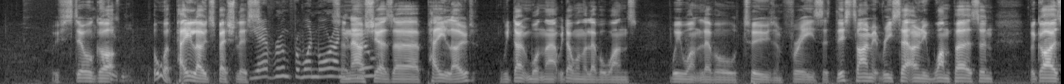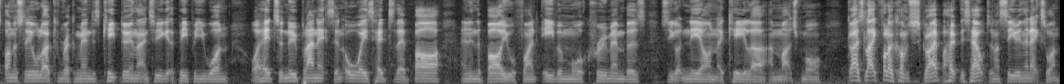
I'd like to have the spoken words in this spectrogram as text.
We've still got... Oh, a payload specialist. You have room for one more on So now crew? she has a payload. We don't want that. We don't want the level ones. We want level twos and threes. So this time it reset only one person. But guys, honestly, all I can recommend is keep doing that until you get the people you want. Or head to new planets and always head to their bar. And in the bar you will find even more crew members. So you got Neon, Akila, and much more. Guys, like, follow, comment, subscribe. I hope this helped, and I'll see you in the next one.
